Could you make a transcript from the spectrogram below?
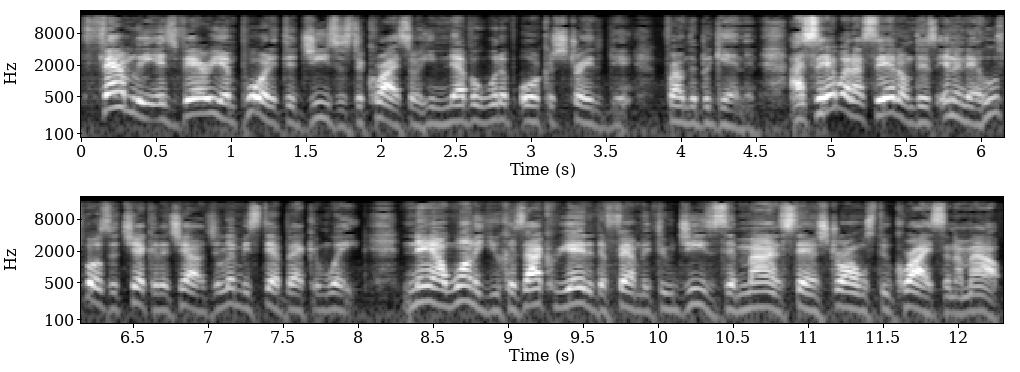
Family is very important to Jesus the Christ, so he never would have orchestrated it from the beginning. I said what I said on this internet. Who's supposed to check it a challenge? Let me step back and wait. Now, one of you, because I created a family through Jesus, and mine stands strong through Christ, and I'm out.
